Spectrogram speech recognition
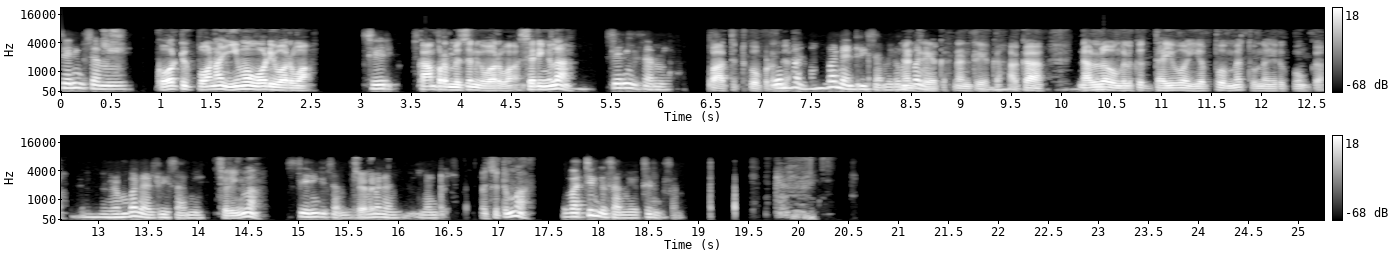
சரிங்க சாமி. கோர்ட்டுக்கு போனா இவன் ஓடி வருவான். சரி. காம்ப்ரமைஷனுக்கு வருவான். சரிங்களா? சரிங்க சாமி. பார்த்துட்டு கூப்பிடுங்க. ரொம்ப நன்றி சாமி நன்றி அக்கா நன்றி அக்கா. அக்கா நல்ல உங்களுக்கு தெய்வம் எப்பவுமே துணை இருக்கும்க்கா. ரொம்ப நன்றி சாமி. சரிங்களா? சரிங்க சாமி. ரொம்ப நன்றி நன்றி. வச்சுட்டுமா? வச்சிருங்க சாமி வச்சிருங்க சாமி.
